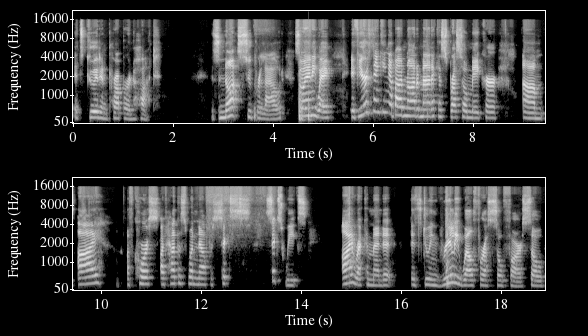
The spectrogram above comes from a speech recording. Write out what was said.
it's good and proper and hot it's not super loud. So anyway, if you're thinking about an automatic espresso maker, um, I, of course, I've had this one now for six six weeks. I recommend it. It's doing really well for us so far. So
